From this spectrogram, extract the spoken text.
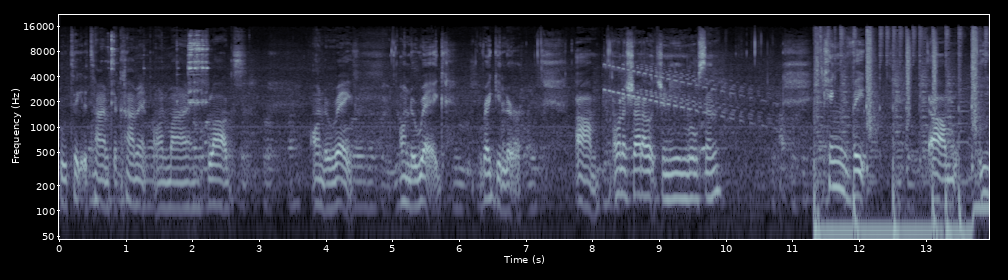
who take the time to comment on my vlogs on the reg on the reg regular. Um, I want to shout out Janine Wilson King Vape um, he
